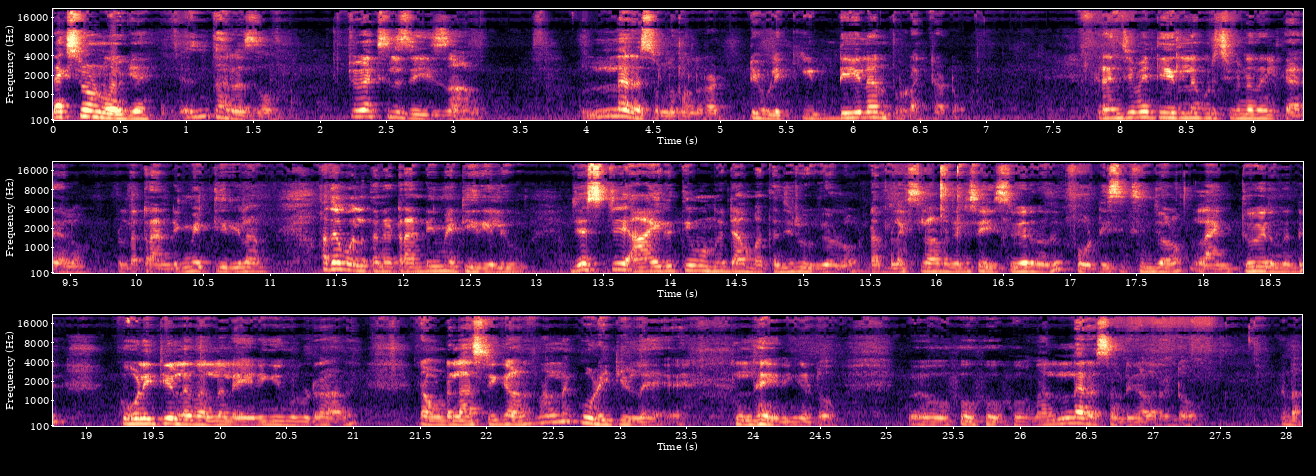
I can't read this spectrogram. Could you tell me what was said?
നെക്സ്റ്റ് വൺ നോക്കിയേ. എന്താ രസം ടു എക്സിൽ സൈസ് ആണ്. നല്ല രസമുള്ള നല്ലൊരു അടിപൊളി കിഡീലൻ പ്രൊഡക്റ്റ് ആട്ടോ. ക്രഞ്ച് മെറ്റീരിയലിനെ കുറിച്ച് പിന്നെ നിങ്ങൾക്ക് അറിയാലോ. ഇപ്പോഴത്തെ ട്രെൻഡിങ് മെറ്റീരിയലാണ് അതേപോലെ തന്നെ ട്രെൻഡിങ് മെറ്റീരിയൽ ജസ്റ്റ് ആയിരത്തി മുന്നൂറ്റി അമ്പത്തഞ്ച് രൂപയുള്ളൂ ഡബിൾ എക്സിലാണ് ഇതിന്റെ സൈസ് വരുന്നത്. ഫോർട്ടി സിക്സ് ഇഞ്ചോളം ലെങ്ത് വരുന്നുണ്ട്. ക്വാളിറ്റി ഉള്ള നല്ല ലൈനിങ് ഇൻക്ലൂഡഡ് ആണ്. റൗണ്ട് ഇലാസ്റ്റിക് ആണ്. നല്ല ക്വാളിറ്റി ഉള്ള ലൈനിങ് കേട്ടോ ഓഹോ ഹോ ഹോ നല്ല രസമുണ്ട് കളർ കേട്ടോ കണ്ടോ?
